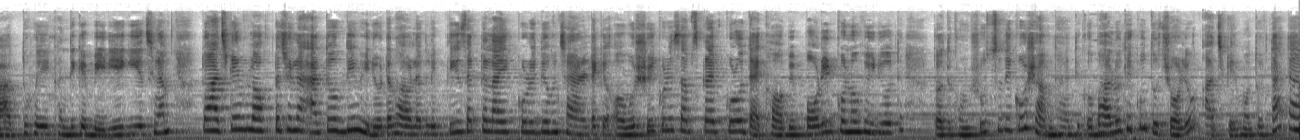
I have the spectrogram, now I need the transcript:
বাধ্য হয়ে এখান থেকে বেরিয়ে গিয়েছিলাম। তো আজকের ব্লগটা ছিল এত অবধি। ভিডিওটা ভালো লাগলে প্লিজ একটা লাইক করে দিও চ্যানেলটাকে অবশ্যই করে সাবস্ক্রাইব করো। দেখা হবে পরের কোনো ভিডিওতে। ততক্ষণ সুস্থ থেকো, সাবধানে থেকো, ভালো থেকো। তো চলো আজকের মতো, টাটা!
